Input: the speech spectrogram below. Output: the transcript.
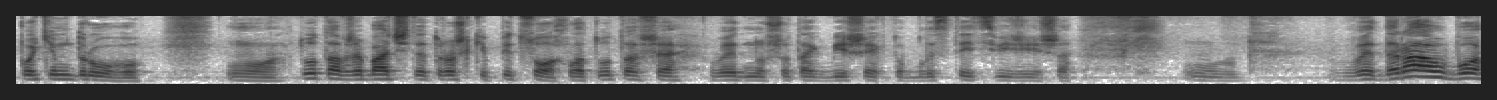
потім другу. О, тут вже, бачите, трошки підсохло. Тут ще видно, що так більше як то блистить свіжіше. От. Видирав, бо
